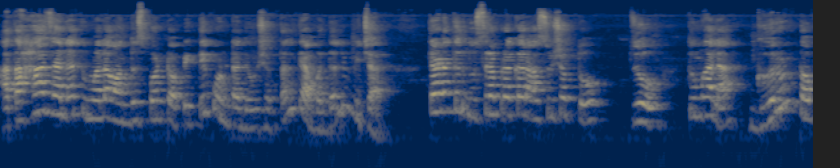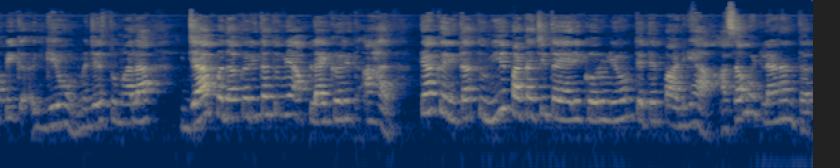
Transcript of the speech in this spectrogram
आता हा झाला तुम्हाला ऑन द स्पॉट टॉपिक ते कोणता देऊ शकताल त्याबद्दल विचार. त्यानंतर दुसरा प्रकार असू शकतो जो तुम्हाला घरून टॉपिक घेऊन म्हणजे तुम्हाला ज्या पदाकरिता तुम्ही अप्लाय करीत आहात त्याकरिता तुम्ही पाठाची तयारी करून येऊन तेथे पाठ घ्या. असं म्हटल्यानंतर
